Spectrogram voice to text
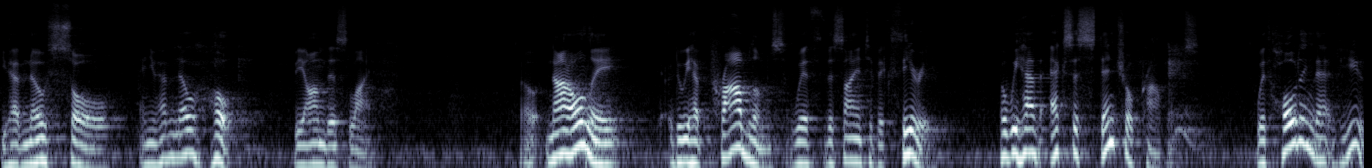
You have no soul. And you have no hope beyond this life. So, not only do we have problems with the scientific theory, but we have existential problems with holding that view.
